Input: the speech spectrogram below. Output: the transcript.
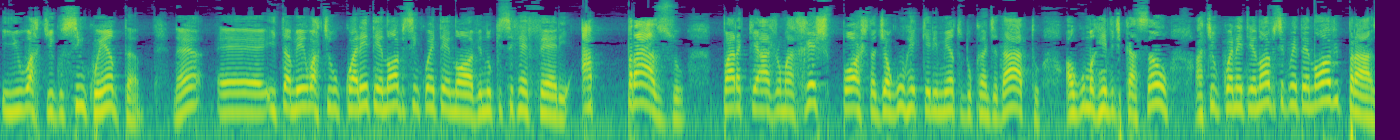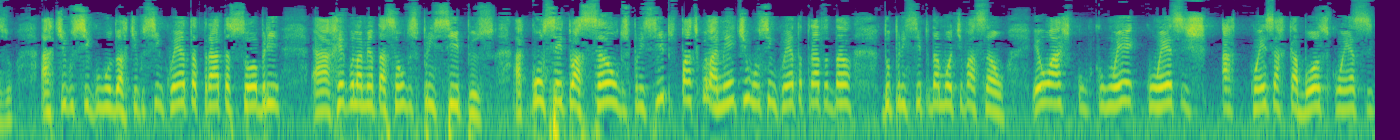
e o artigo 50, né, é, e também o artigo 49 e 59, no que se refere a prazo para que haja uma resposta de algum requerimento do candidato, alguma reivindicação, artigo 49 e 59, prazo. Artigo 2 artigo 50 trata sobre a regulamentação dos princípios, a conceituação dos princípios, particularmente o 50 trata do princípio da motivação. Eu acho que com, com, esses, com esse arcabouço, com, esse,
